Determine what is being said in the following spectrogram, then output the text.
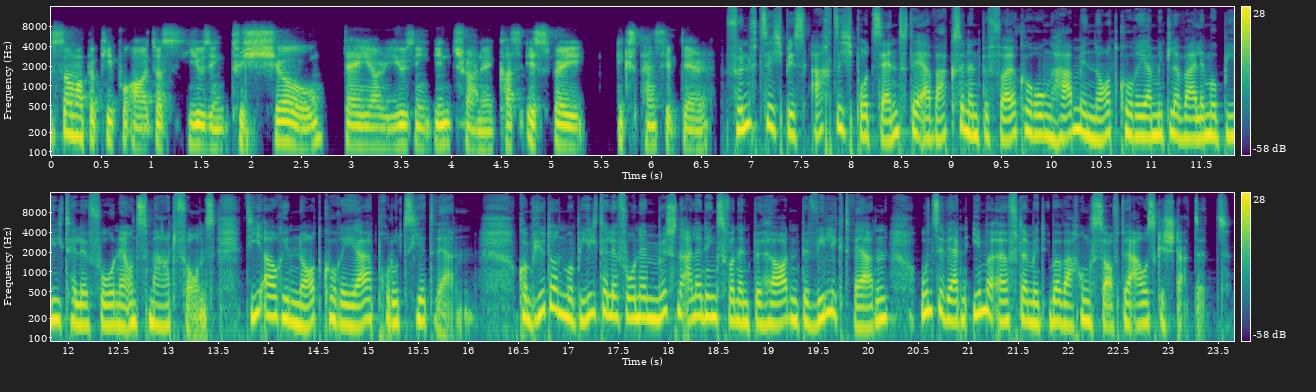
Some of the people are just using to show they are using intranet because it's very 50 bis 80 Prozent der erwachsenen Bevölkerung haben in Nordkorea mittlerweile Mobiltelefone und Smartphones, die auch in Nordkorea produziert werden. Computer und Mobiltelefone müssen allerdings von den Behörden bewilligt werden und sie werden immer öfter mit Überwachungssoftware ausgestattet.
